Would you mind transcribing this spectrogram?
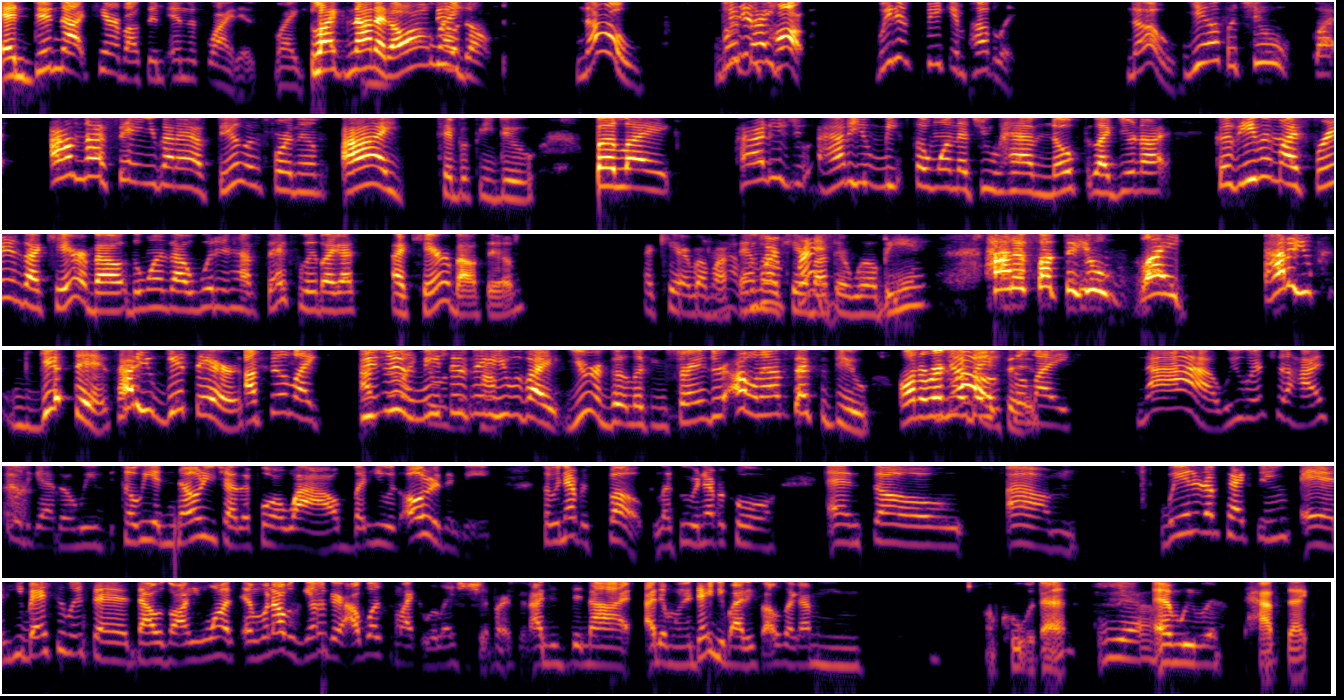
And did not care about them in the slightest. Like Like, not at all. Like, don't. No. We didn't like- talk. We didn't speak in public. No. yeah, but you like, I'm not saying you gotta have feelings for them. I typically do, but like, how did you? How do you meet someone that you have no like? You're not because even my friends I care about, the ones I wouldn't have sex with, like I I care about them. I care about my family. I care about their well being. How the fuck do you like? How do you get this? How do you get there? I feel like I Did feel you just like meet this nigga? You was like, you're a good looking stranger. I want to have sex with you on a regular no, basis. So like, nah, we went to high school together. We so we had known each other for a while, but he was older than me, so we never spoke. Like we were never cool, and so um, we ended up texting, and he basically said that was all he wants. And when I was younger, I wasn't like a relationship person. I just did not. I didn't want to date anybody, so I was like, I mean, I'm cool with that. yeah. And we would have sex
